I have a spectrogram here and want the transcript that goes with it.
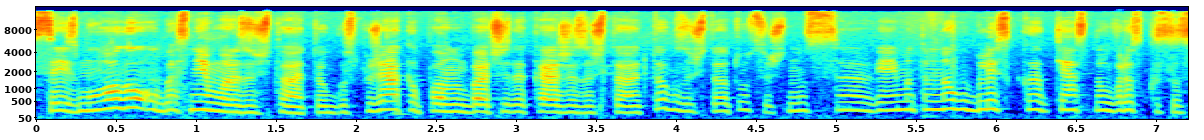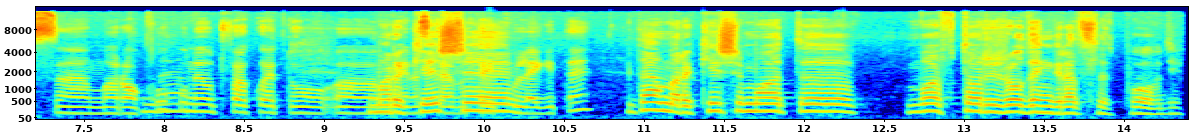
Сейзмолога обяснимо е защо е тук. Госпожа Капон обаче да каже защо е тук, защото всъщност вие имате много близка, тясна връзка с Марокко, поне от това, което а, ми е- и колегите. Да, Маракеш е моята, моят втори роден град след Пловдив.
